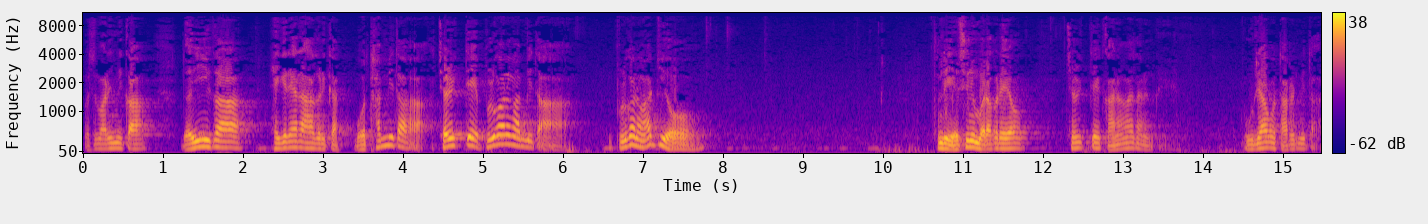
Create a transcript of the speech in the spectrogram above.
무슨 말입니까? 너희가 해결해라. 그러니까 못합니다. 절대 불가능합니다. 불가능하지요. 근데 예수님 뭐라 그래요? 절대 가능하다는 거예요. 우리하고 다릅니다.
